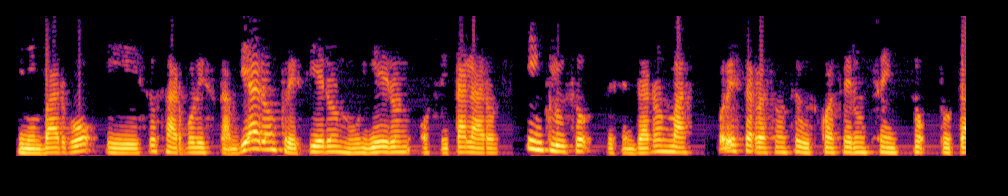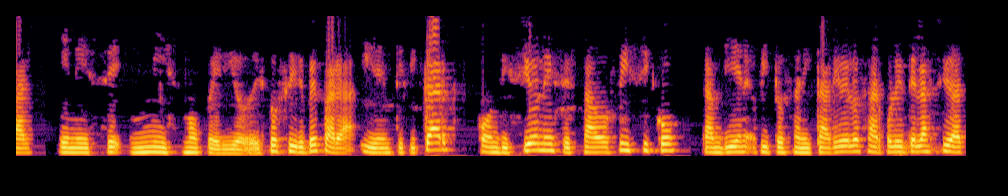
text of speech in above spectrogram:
Sin embargo, esos árboles cambiaron, crecieron, murieron o se talaron, incluso se sembraron más. Por esta razón se buscó hacer un censo total en ese mismo periodo. Esto sirve para identificar condiciones, estado físico, también fitosanitario de los árboles de la ciudad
